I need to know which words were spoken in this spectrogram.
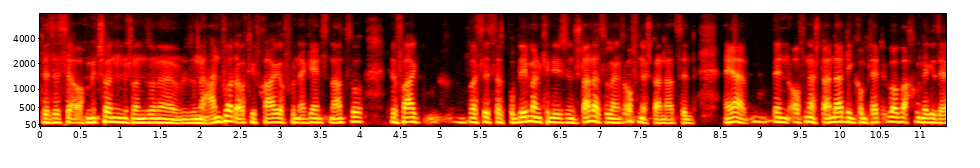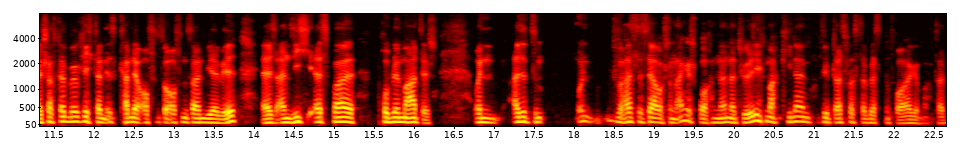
das ist ja auch mit schon, schon so eine, so eine Antwort auf die Frage von Against NATO, der fragt, was ist das Problem an chinesischen Standards, solange es offene Standards sind? Naja, wenn ein offener Standard die komplette Überwachung der Gesellschaft ermöglicht, dann ist, kann der offen so offen sein, wie er will. Er ist an sich erstmal problematisch. Und also zum und du hast es ja auch schon angesprochen, ne? natürlich macht China im Prinzip das, was der Westen vorher gemacht hat.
